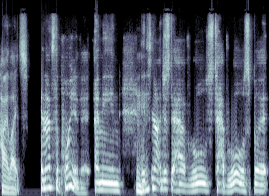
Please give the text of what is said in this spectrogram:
highlights and that's the point of it i mean mm-hmm. it's not just to have rules to have rules but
